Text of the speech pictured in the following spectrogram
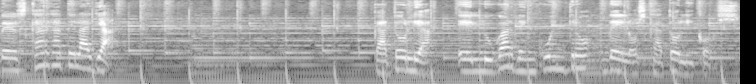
Descárgatela ya. Catolia, el lugar de encuentro de los católicos.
